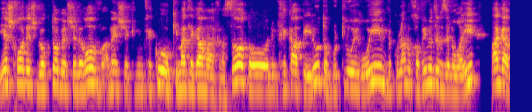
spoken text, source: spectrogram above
שיש חודש באוקטובר שלרוב המשק נמחקו כמעט לגמרי הכנסות, או נמחקה הפעילות, או בוטלו אירועים, וכולנו חווינו את זה וזה נוראי. אגב,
